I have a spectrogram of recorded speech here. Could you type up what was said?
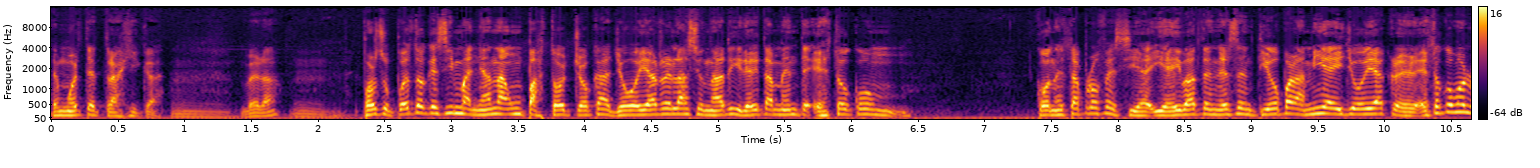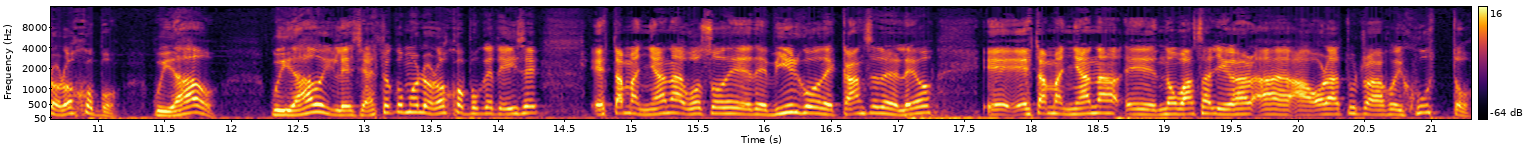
de muerte trágica? Mm. ¿Verdad? Mm. Por supuesto que si mañana un pastor choca, yo voy a relacionar directamente esto con, con esta profecía y ahí va a tener sentido para mí, ahí yo voy a creer. Esto es como el horóscopo, cuidado. Cuidado, iglesia. Esto es como el horóscopo que te dice, esta mañana vos sos de, Virgo, de Cáncer, de Leo, eh, esta mañana eh, no vas a llegar a, ahora a tu trabajo y justo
